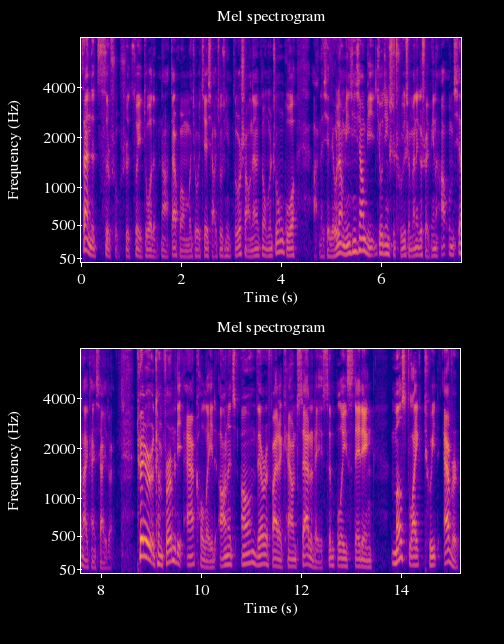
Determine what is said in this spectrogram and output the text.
赞的次数是最多的。那待会儿我们就会揭晓究竟多少呢？跟我们中国啊那些流量明星相比，究竟是处于什么样的一个水平呢？好，我们先来看下一段。Twitter confirmed the accolade on its own verified account Saturday, simply stating "most liked tweet ever,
